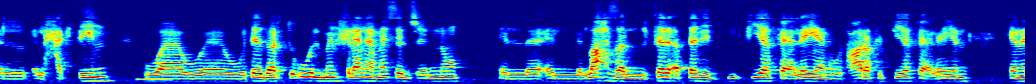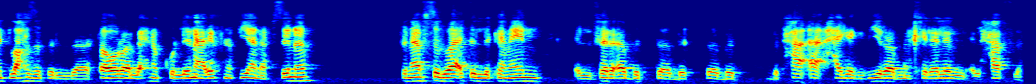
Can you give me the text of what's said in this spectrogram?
ال- الحاجتين وتقدر تقول من خلالها message إنه اللحظة اللي الفرقة ابتدت فيها فعليا واتعرفت فيها فعليا كانت لحظة الثورة اللي إحنا كلنا عرفنا فيها نفسنا. في نفس الوقت اللي كمان الفرقة بت بت بت بتحقق حاجة كبيرة من خلال ال- الحفلة.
